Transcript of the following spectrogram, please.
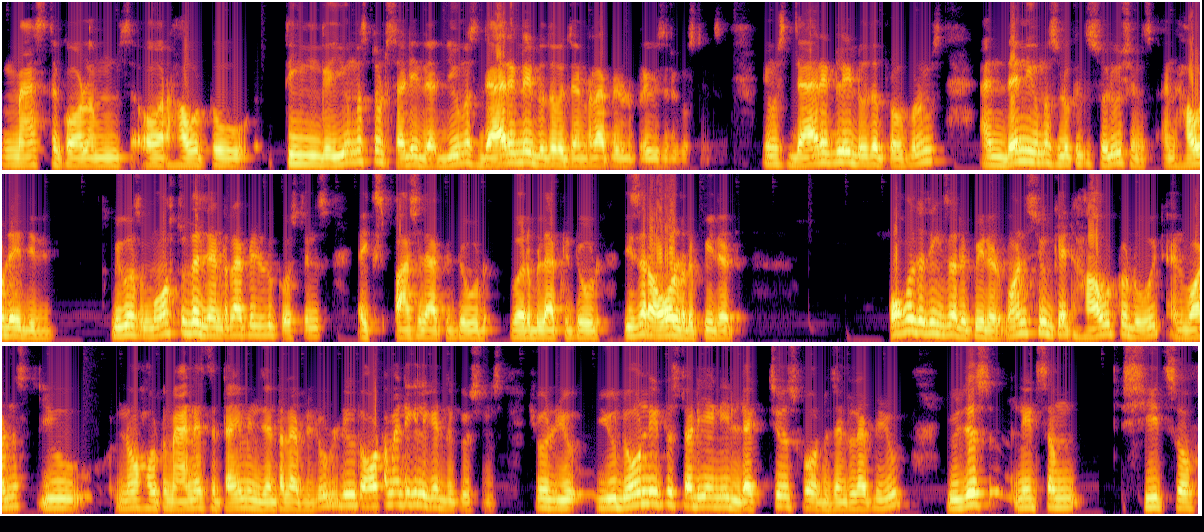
match the columns or how to think. You must not study that. You must directly do the general aptitude previous questions. You must directly do the problems and then you must look at the solutions and how they did it because most of the general aptitude questions like spatial aptitude, verbal aptitude, these are all repeated all the things are repeated. Once you get how to do it and once you know how to manage the time in general aptitude you automatically get the questions. So you you don't need to study any lectures for general aptitude. You just need some sheets of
